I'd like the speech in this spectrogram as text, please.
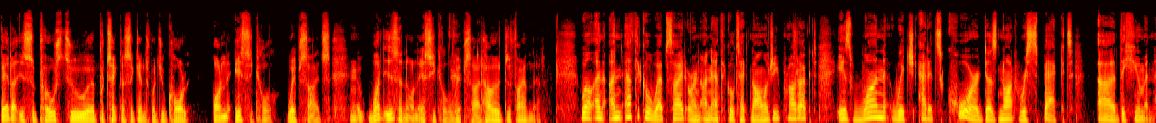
better is supposed to uh, protect us against what you call unethical websites. Mm. What is an unethical website? How do you define that? Well, an unethical website or an unethical technology product is one which, at its core, does not respect uh, the human,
